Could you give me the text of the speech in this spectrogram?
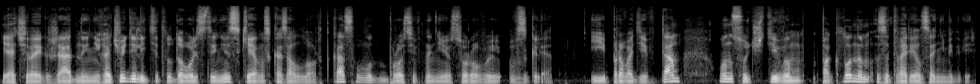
«Я человек жадный, не хочу делить это удовольствие ни с кем», — сказал лорд Каслвуд, бросив на нее суровый взгляд. И, проводив дам, он с учтивым поклоном затворил за ними дверь.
